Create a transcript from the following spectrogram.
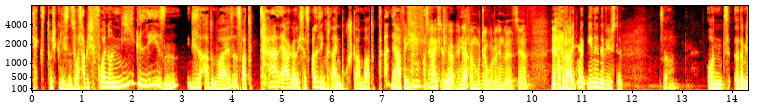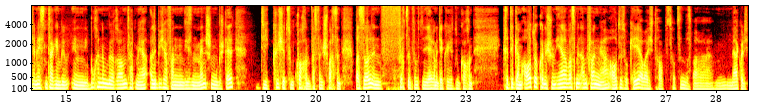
Text durchgelesen. Sowas habe ich vorher noch nie gelesen in dieser Art und Weise. Es war total ärgerlich, dass alles in kleinen Buchstaben war. Total nervig. Was ja, ich habe eine ja? Vermutung, wo du hin willst, ja. ja. Otto Eicher gehen in der Wüste. So. Und äh, da bin ich am nächsten Tag in, in die Buchhandlung geräumt, habe mir alle Bücher von diesen Menschen bestellt. Die Küche zum Kochen, was für ein Schwachsinn. Was soll ein 14-, 15-Jähriger mit der Küche zum Kochen? Kritik am Auto konnte ich schon eher was mit anfangen. Ja, Auto ist okay, aber ich traue es trotzdem. Das war merkwürdig.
